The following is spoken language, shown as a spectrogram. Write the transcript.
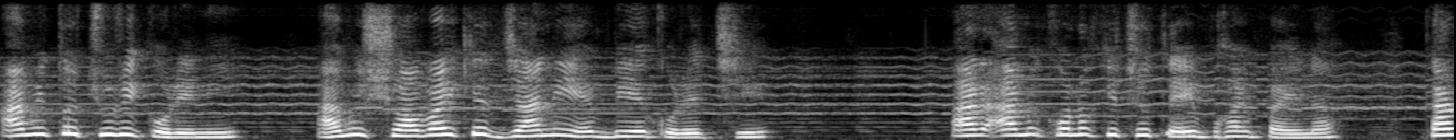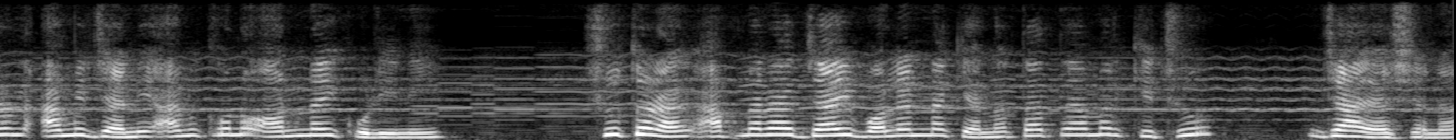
আমি তো চুরি করিনি, আমি সবাইকে জানিয়ে বিয়ে করেছি। আর আমি কোনো কিছুতেই ভয় পাই না, কারণ আমি জানি আমি কোনো অন্যায় করিনি। সুতরাং আপনারা যাই বলেন না কেন, তাতে আমার কিছু যায় আসে না।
